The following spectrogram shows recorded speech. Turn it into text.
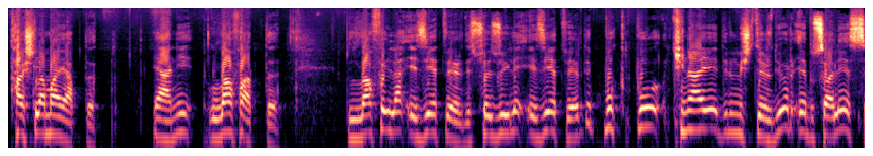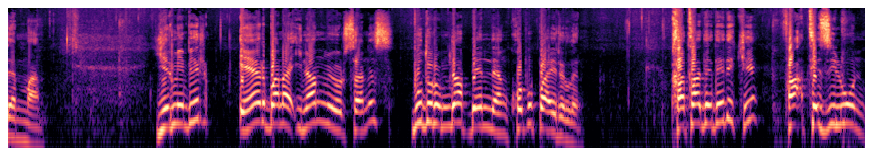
taşlama yaptı. Yani laf attı. Lafıyla eziyet verdi, sözüyle eziyet verdi. Bu, bu kinaye edilmiştir diyor Ebu Salih Es-Semman. 21. Eğer bana inanmıyorsanız bu durumda benden kopup ayrılın. Katade dedi ki, fa'tezilun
